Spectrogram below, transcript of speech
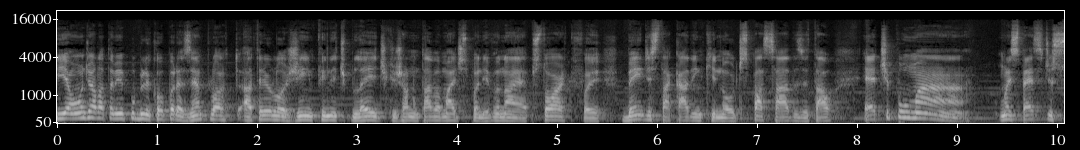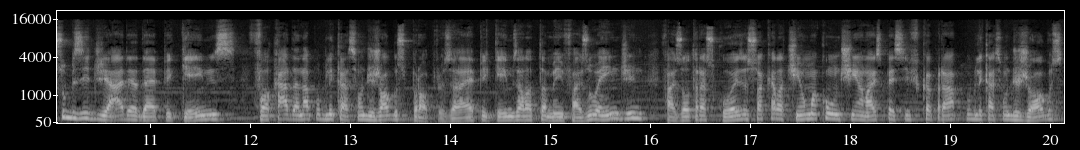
E é onde ela também publicou, por exemplo, a, a trilogia Infinite Blade, que já não estava mais disponível na App Store, que foi bem destacada em keynotes passadas e tal. É tipo uma uma espécie de subsidiária da Epic Games focada na publicação de jogos próprios. A Epic Games ela também faz o engine, faz outras coisas, só que ela tinha uma continha lá específica para publicação de jogos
